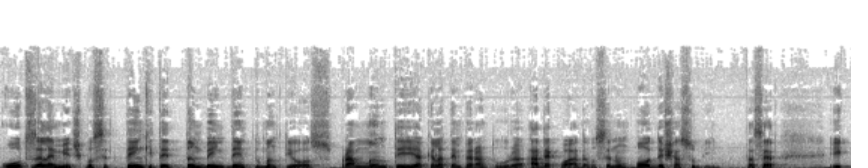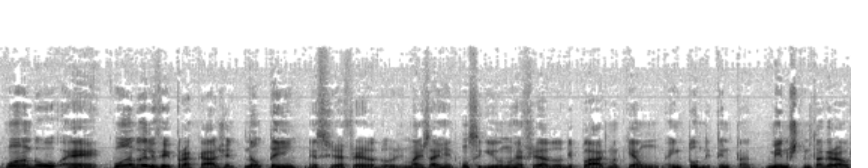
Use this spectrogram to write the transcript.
outros elementos que você tem que ter também dentro do banco de ossos para manter aquela temperatura adequada. Você não pode deixar subir, tá certo? E quando, é, quando ele veio para cá, a gente não tem esses refrigeradores, mas a gente conseguiu no refrigerador de plasma, que é um, em torno de 30, menos 30 graus,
